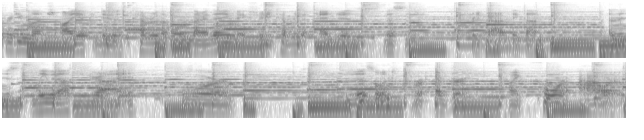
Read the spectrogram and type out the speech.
Pretty much all you have to do is cover the whole entire thing, make sure you cover the edges, this is pretty badly done, and then just leave it out to dry for, this one took forever, like four hours,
